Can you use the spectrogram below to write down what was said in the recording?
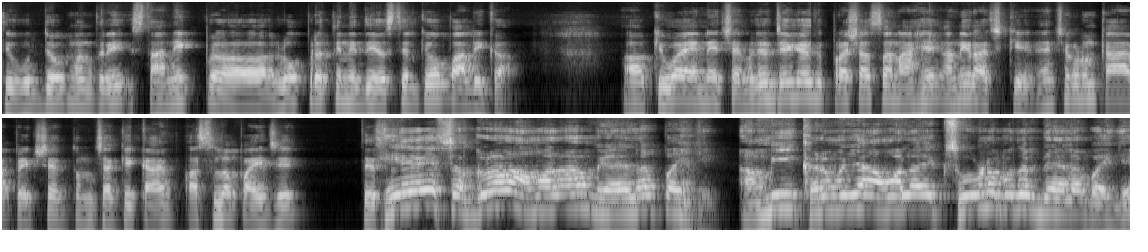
ती उद्योग मंत्री स्थानिक लोकप्रतिनिधी असतील किंवा पालिका किंवा एन एच आय म्हणजे जे काही प्रशासन आहे आणि राजकीय यांच्याकडून काय अपेक्षा आहेत तुमच्या? की काय असलं पाहिजे ते हे सगळं आम्हाला मिळायला पाहिजे. आम्ही खरं म्हणजे आम्हाला एक सुवर्ण पदक द्यायला पाहिजे.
